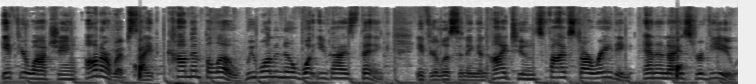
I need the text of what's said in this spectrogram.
if you're watching on our website, comment below. We want to know what you guys think. If you're listening in iTunes, five star rating and a nice review.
